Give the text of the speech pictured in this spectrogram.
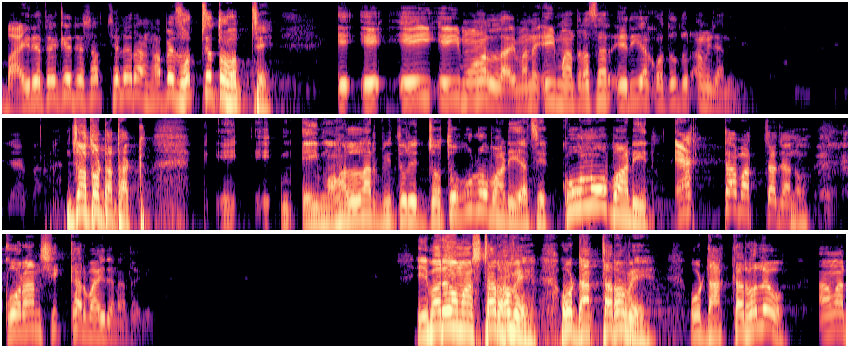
বাইরে থেকে যেসব ছেলেরা হাফেজ হচ্ছে তো হচ্ছে। এই এই মহল্লায় মানে এই মাদ্রাসার এরিয়া কত দূর আমি জানি না যতটা থাক। এই মহল্লার ভিতরে যতগুলো বাড়ি আছে, কোনো বাড়ির একটা বাচ্চা যেন কোরআন শিক্ষার বাইরে না থাকে। এবারেও মাস্টার হবে, ও ডাক্তার হবে, ও ডাক্তার হলেও আমার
